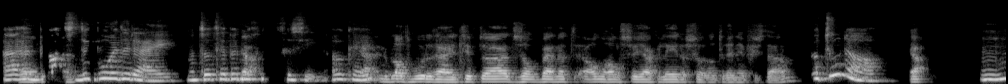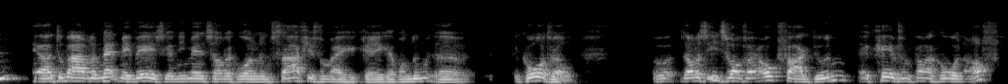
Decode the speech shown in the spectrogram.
Uh, het blad de boerderij, want dat heb ik nog niet gezien. Oké. Ja, de bladboerderij. Het, heeft daar, het is al bijna anderhalf, twee jaar geleden of zo dat erin heeft gestaan. Oh, toen al? Ja. Mm Ja, toen waren we er net mee bezig en die mensen hadden gewoon een staafje van mij gekregen. Van, doe, uh, ik hoor het wel. Dat is iets wat wij ook vaak doen. Ik geef hem maar gewoon af.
